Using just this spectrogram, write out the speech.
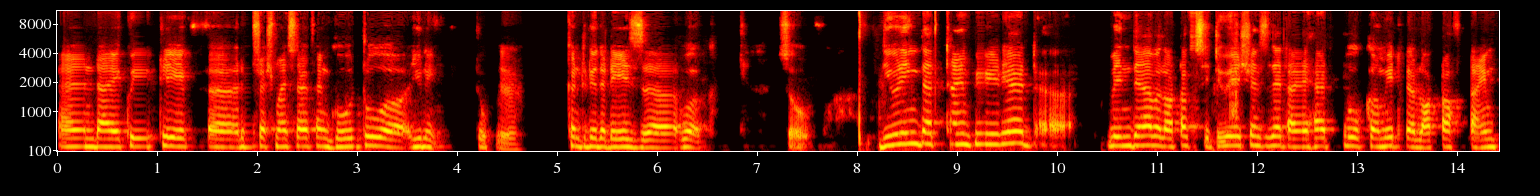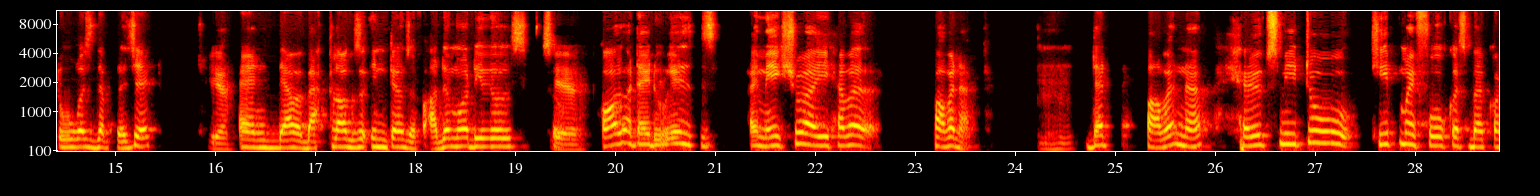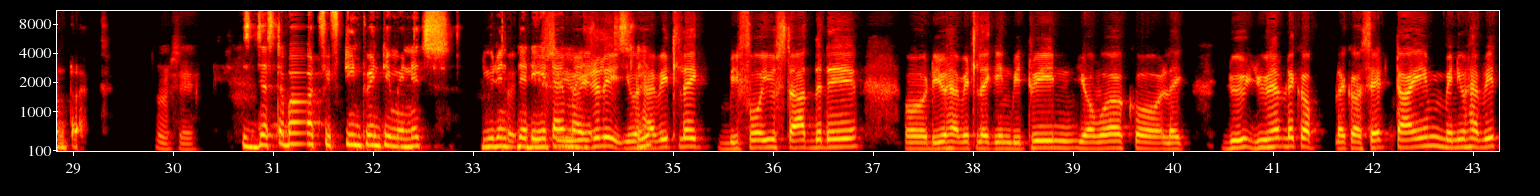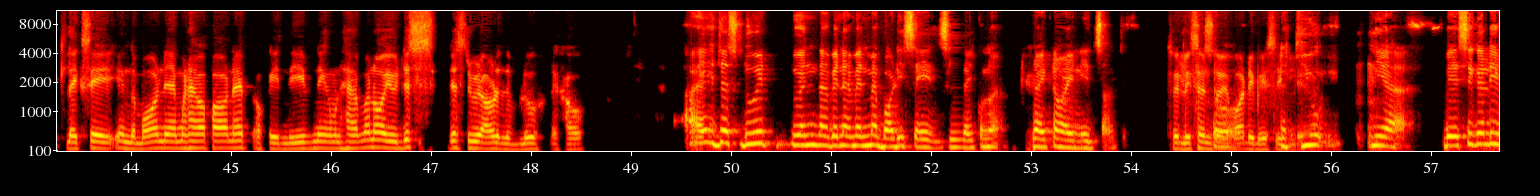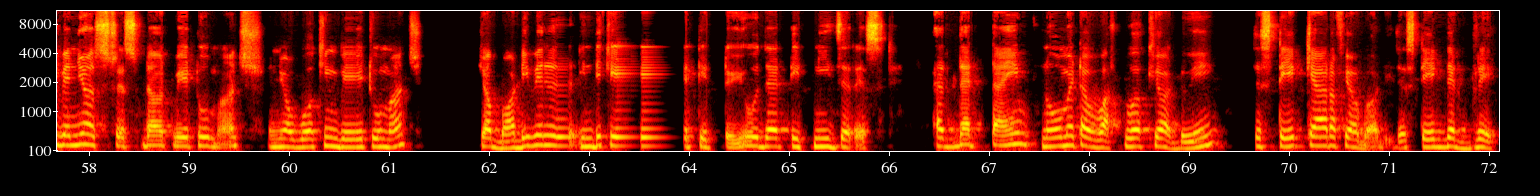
and i quickly uh, refresh myself and go to uh, uni to Yeah. continue the day's uh, work so during that time period uh, when there were a lot of situations that i had to commit a lot of time towards the project yeah. And there were backlogs in terms of other modules. So yeah. all what i do is i make sure i have a power nap. Hmm that power nap helps me to keep my focus back on track. Okay it's just about 15 20 minutes during So the so daytime I usually you have it like before you start the day or do you have it like in between your work or like do you have like a like a set time when you have it? Like say in the morning i'm gonna have a power nap. Okay in the evening i'm gonna have one. Or you just just do it out of the blue? Like how? I just do it when when I, when my body says like you know, right now I need something. so listen to your So, body Like basically. you, yeah. Basically, when you're stressed out way too much and you're working way too much, your body will indicate it to you that it needs a rest. At that time, no matter what work you're doing, just take care of your body. Just take that break.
